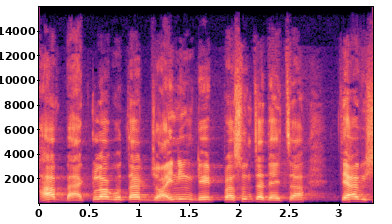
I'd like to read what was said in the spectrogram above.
हा बॅकलॉग होता जॉईनिंग डेटपासूनचा द्यायचा. त्या विषया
